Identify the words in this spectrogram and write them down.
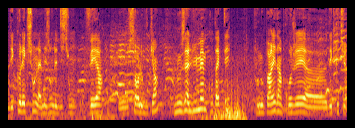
des collections de la maison d'édition VA, où on sort le bouquin, nous a lui-même contacté pour nous parler d'un projet d'écriture.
